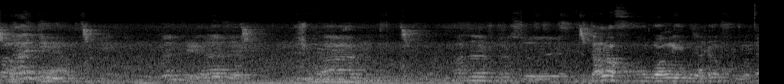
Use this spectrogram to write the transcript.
ชม 咱那湖光里面这湖，对，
